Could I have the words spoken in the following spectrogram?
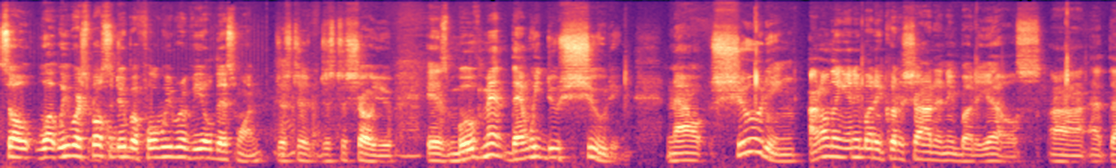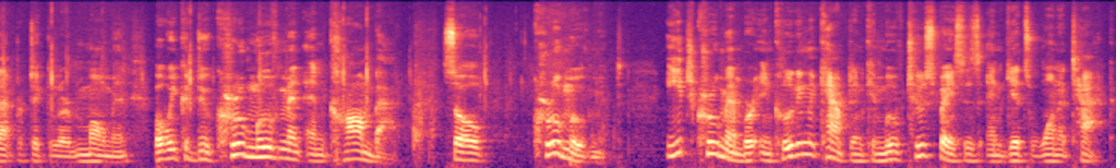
So what we were supposed to do before we reveal this one, just to just to show you, is movement. Then we do shooting. Now shooting, I don't think anybody could have shot anybody else uh, at that particular moment, but we could do crew movement and combat. So crew movement. Each crew member, including the captain, can move two spaces and gets one attack.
